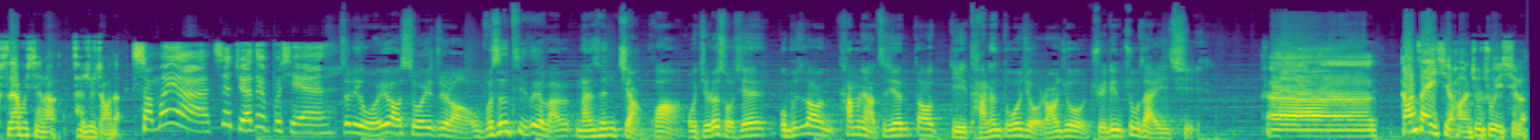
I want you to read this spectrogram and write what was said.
实在不行了才去找的。什么呀？这绝对不行。这里我又要说一句了，我不是替这个男男生讲话，我觉得首先我不知道他们俩之间到底谈了多久，然后就决定住在一起。呃，刚在一起好像就住一起了。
